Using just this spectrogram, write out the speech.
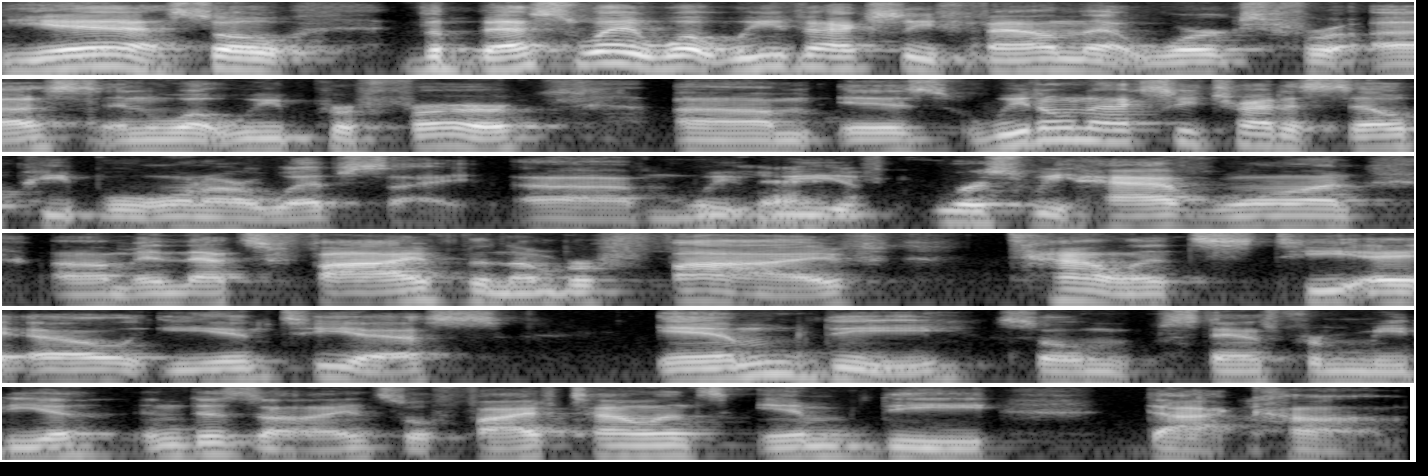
Yeah. So the best way, what we've actually found that works for us and what we prefer um, is we don't actually try to sell people on our website. Um, we, okay. we, of course, we have one, um, and that's five, the number five talents, T A L E N T S. MD, so stands for media and design. So five talents MD com.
